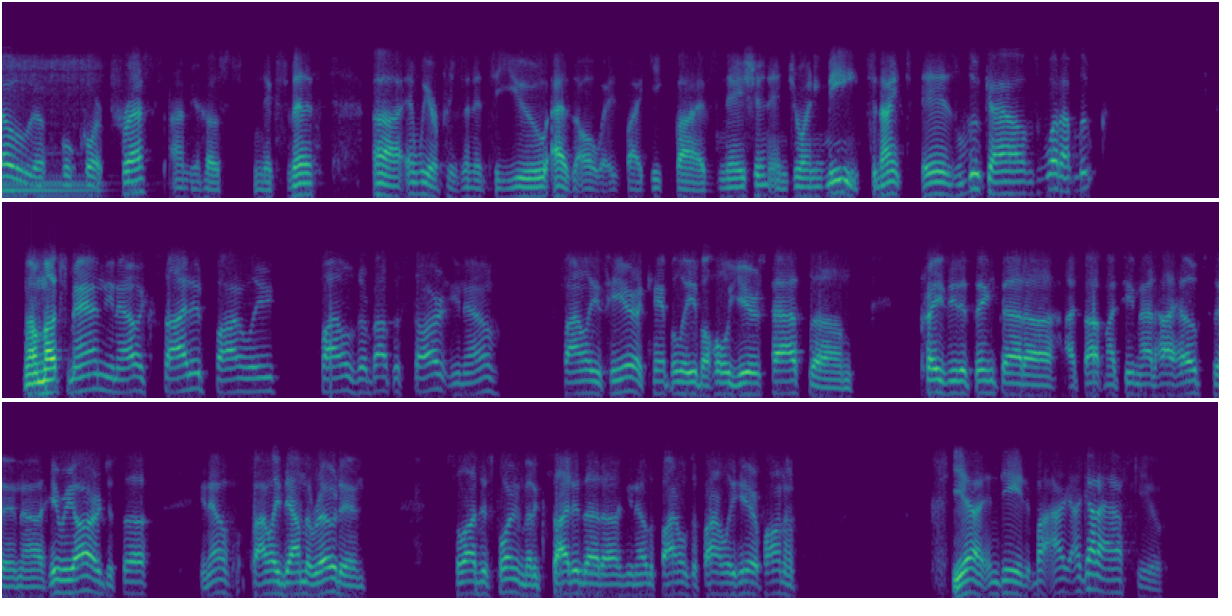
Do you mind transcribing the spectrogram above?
episode of Full Court Press. I'm your host, Nick Smith, uh, and we are presented to you, as always, by Geek Vibes Nation. And joining me tonight is Luke Alves. What up, Luke? Not much, man. You know, excited. Finally, finals are about to start. You know, finally it's here. I can't believe a whole year's passed. Um, crazy to think that uh, I thought my team had high hopes, and uh, here we are. Just uh, you know, finally down the road, and a lot of disappointment, but excited that uh, you know the finals are finally here upon us. Yeah, indeed. But I, I got to ask you,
